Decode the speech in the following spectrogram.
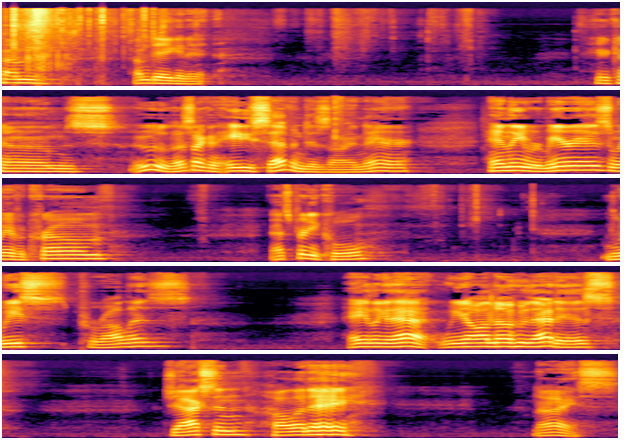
I'm, I'm digging it. Here comes, ooh, that's like an 87 design there. Hanley Ramirez, and we have a Chrome. That's pretty cool. Luis Perales. Hey, look at that. We all know who that is. Jackson Holliday. Nice.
